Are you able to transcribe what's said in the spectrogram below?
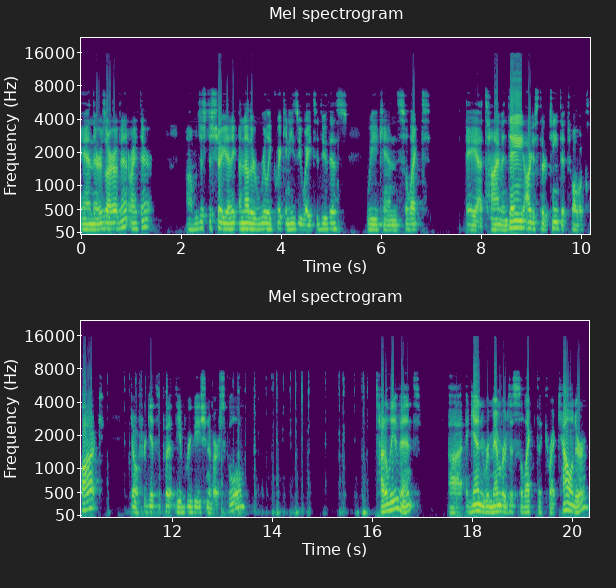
and there's our event right there. Um, just to show you another really quick and easy way to do this, we can select a, a time and day, August 13th at 12 o'clock. Don't forget to put the abbreviation of our school. Title the event. Uh, again, remember to select the correct calendar,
